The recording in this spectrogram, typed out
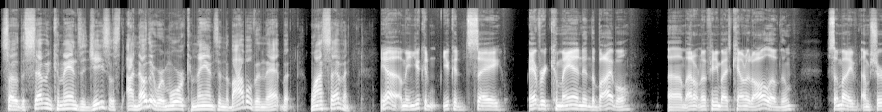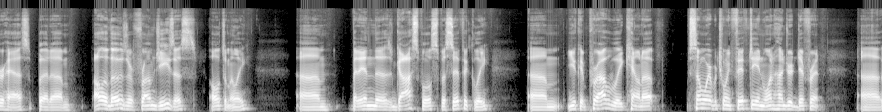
So the seven commands of Jesus. I know there were more commands in the Bible than that, but why seven? Yeah, I mean, you could you could say every command in the Bible. Um, I don't know if anybody's counted all of them. Somebody, I'm sure, has, but um, all of those are from Jesus ultimately. Um, but in the gospel specifically, um, you could probably count up somewhere between 50 and 100 different uh,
